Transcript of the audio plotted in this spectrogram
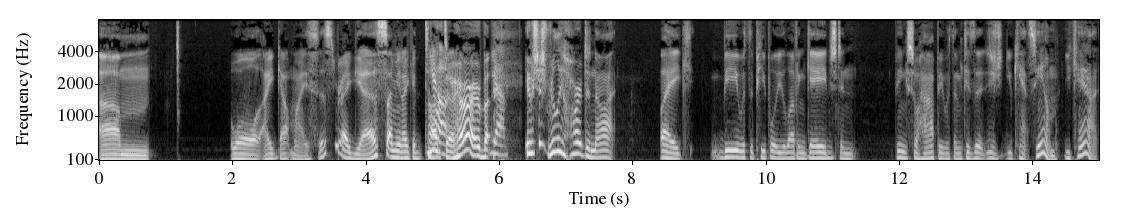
Um. Well, I got my sister, I guess. I mean, I could talk Yeah. to her, but Yeah. it was just really hard to not like be with the people you love engaged and being so happy with them because you, can't see them. You can't.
